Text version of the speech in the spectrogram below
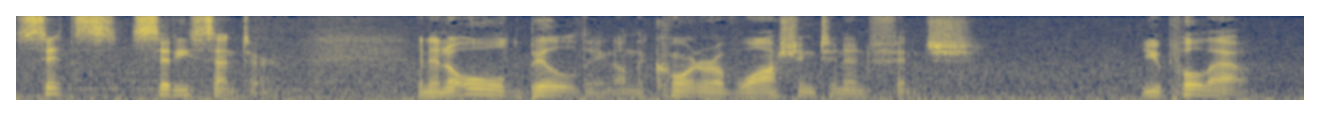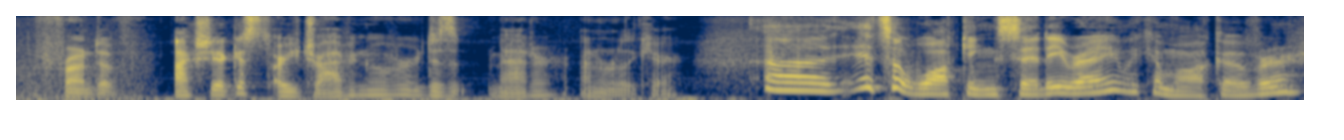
sits city center in an old building on the corner of Washington and Finch. You pull out in front of. Actually, I guess, are you driving over? Does it matter? I don't really care. Uh, it's a walking city, right? We can walk over.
